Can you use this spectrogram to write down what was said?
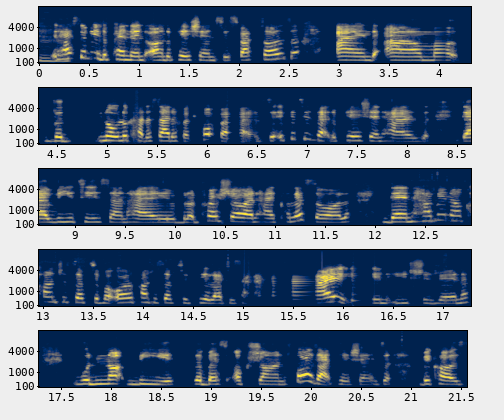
Mm-hmm. It has to be dependent on the patient's factors and um, the you know, look at the side effect profile. So if it is that the patient has diabetes and high blood pressure and high cholesterol, then having a contraceptive or oral contraceptive pill that is high in estrogen would not be the best option for that patient because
